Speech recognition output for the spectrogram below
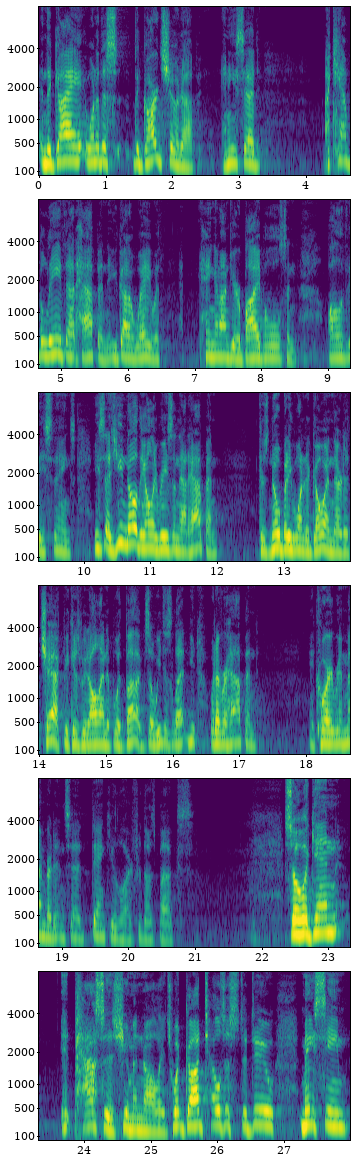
and the guy, one of the, the guards showed up and he said, I can't believe that happened. You got away with hanging onto your Bibles and all of these things. He says, You know, the only reason that happened because nobody wanted to go in there to check because we'd all end up with bugs. So we just let whatever happened. And Corrie remembered it and said, Thank you, Lord, for those bugs. So again, it passes human knowledge. What God tells us to do may seem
